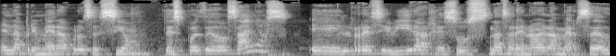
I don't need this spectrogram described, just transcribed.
en la primera procesión, después de dos años el recibir a Jesús Nazareno de la Merced.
